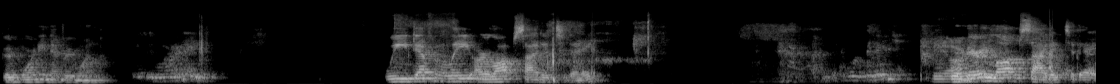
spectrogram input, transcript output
Good morning, everyone. Good morning. We definitely are lopsided today. We're very lopsided today.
